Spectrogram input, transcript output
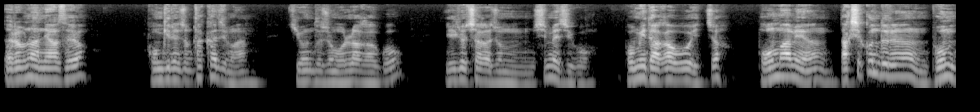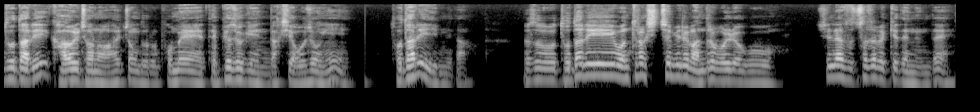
자, 여러분 안녕하세요. 공기는 좀 탁하지만 기온도 좀 올라가고 일교차가 좀 심해지고 봄이 다가오고 있죠. 봄하면 낚시꾼들은 봄 도다리, 가을 전어 할 정도로 봄의 대표적인 낚시 어종이 도다리입니다. 그래서 도다리 원트락 시채비를 만들어 보려고 실내에서 찾아뵙게 됐는데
